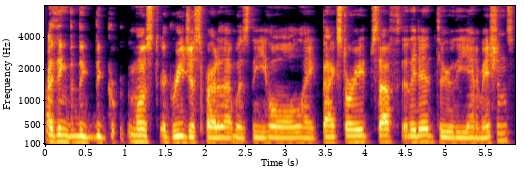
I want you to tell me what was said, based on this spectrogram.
I think that the, the most egregious part of that was the whole like backstory stuff that they did through the animations,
